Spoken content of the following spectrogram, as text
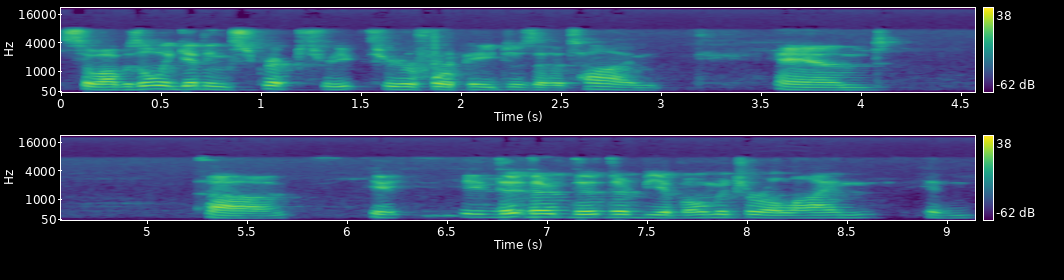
so I was only getting script three three or four pages at a time, and uh, it, it, there, there, there'd be a moment or a line in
